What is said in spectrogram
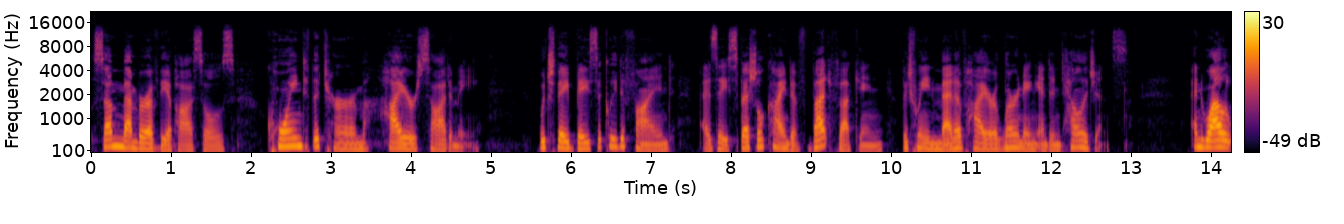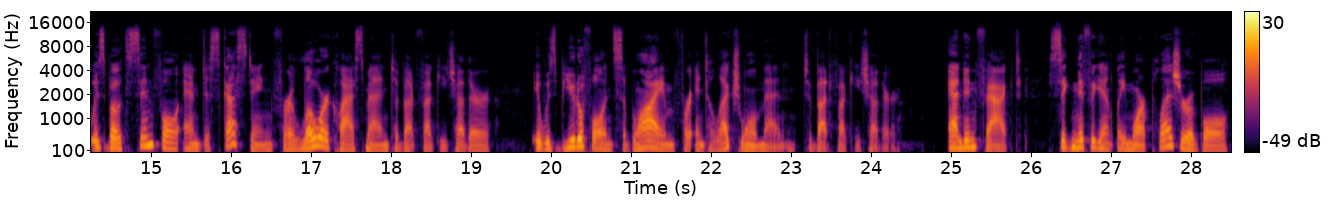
some member of the apostles coined the term higher sodomy, which they basically defined as a special kind of butt fucking between men of higher learning and intelligence. And while it was both sinful and disgusting for lower class men to butt fuck each other, it was beautiful and sublime for intellectual men to butt fuck each other. And in fact, significantly more pleasurable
